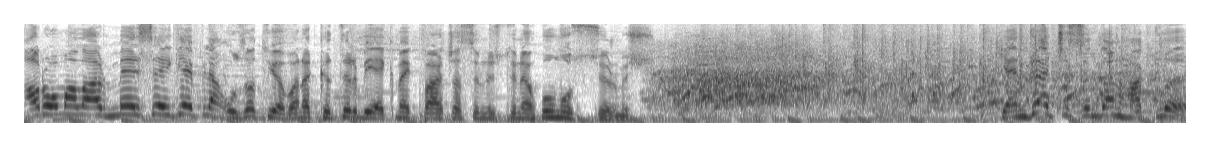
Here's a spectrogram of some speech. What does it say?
aromalar, MSG falan uzatıyor. Bana kıtır bir ekmek parçasının üstüne humus sürmüş. Kendi açısından haklı.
